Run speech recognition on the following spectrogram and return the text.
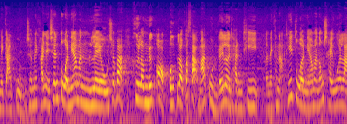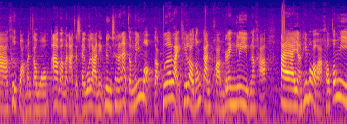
ในการอุ่นใช่ไหมคะ อย่างเช่นตัวนี้มันเร็วใช่ป่ะ คือเรานึกออกปุ๊บเราก็สามารถอุ่นได้เลยทันทีแต่ในขณะที่ตัวนี้มันต้องใช้เวลาคือกว่ามันจะวอร์มอัพอะมันอาจจะใช้เวลานิดนึง ฉะนั้นอาจจะไม่เหมาะกับเมื่อไหร่ที่เราต้องการความเร่งรีบนะคะ แต่อย่างที่บอกอะเขาก็มี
